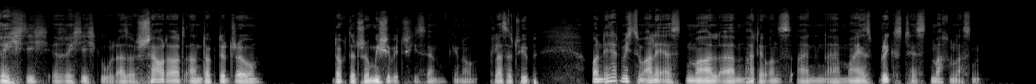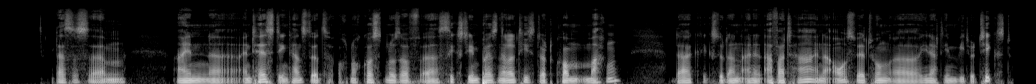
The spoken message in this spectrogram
richtig, richtig cool. Also Shoutout an Dr. Joe. Dr. Joe Mischewitsch hieß er, genau, klasse Typ. Und der hat mich zum allerersten Mal, ähm, hat er uns einen äh, Myers-Briggs-Test machen lassen. Das ist ähm, ein, äh, ein Test, den kannst du jetzt auch noch kostenlos auf äh, 16personalities.com machen. Da kriegst du dann einen Avatar, eine Auswertung, äh, je nachdem, wie du tickst.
